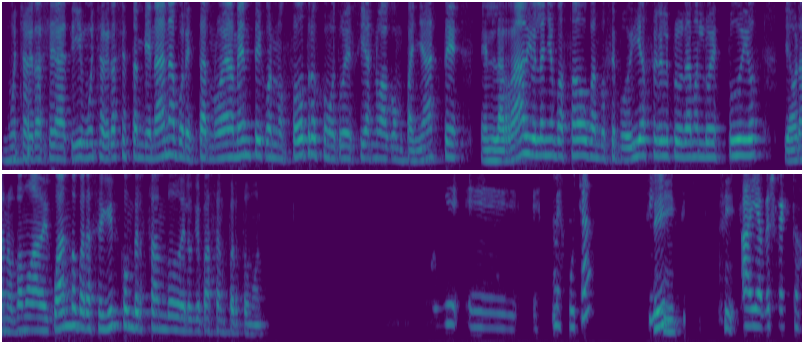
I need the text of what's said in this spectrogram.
Muchas gracias a ti, muchas gracias también Ana por estar nuevamente con nosotros. Como tú decías, nos acompañaste en la radio el año pasado cuando se podía hacer el programa en los estudios y ahora nos vamos adecuando para seguir conversando de lo que pasa en Puerto Montt. Oye, eh, ¿me escuchan? ¿Sí? Sí. Ah, ya, perfecto.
